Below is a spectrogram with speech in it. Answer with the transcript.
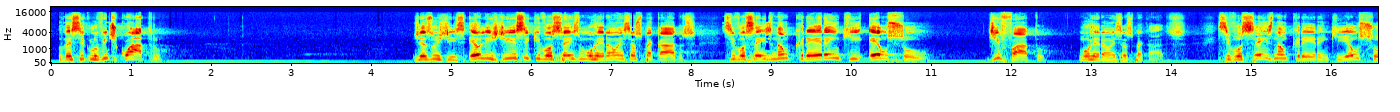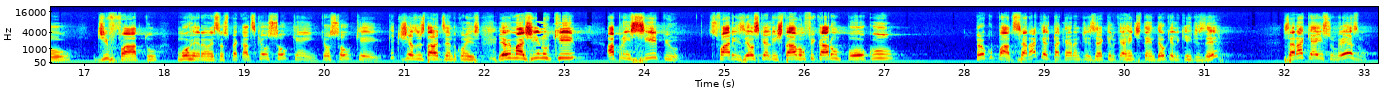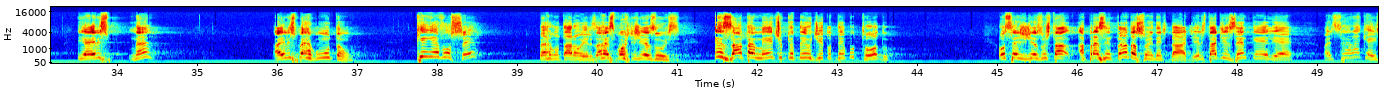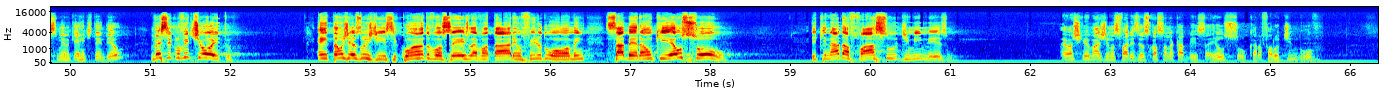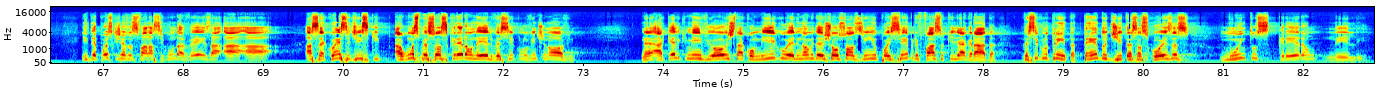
no versículo 24. Jesus diz: Eu lhes disse que vocês morrerão em seus pecados, se vocês não crerem que eu sou. De fato, morrerão em seus pecados. Se vocês não crerem que eu sou, de fato, morrerão em seus pecados. Que eu sou quem? Que eu sou o quê? O que, que Jesus estava dizendo com isso? E eu imagino que, a princípio, os fariseus que ali estavam ficaram um pouco preocupados. Será que ele está querendo dizer aquilo que a gente entendeu que ele quis dizer? Será que é isso mesmo? E aí eles, né? Aí eles perguntam: Quem é você? Perguntaram eles. A resposta de Jesus: Exatamente o que eu tenho dito o tempo todo. Ou seja, Jesus está apresentando a sua identidade, ele está dizendo quem ele é. Mas será que é isso mesmo que a gente entendeu? Versículo 28. Então Jesus disse: Quando vocês levantarem o filho do homem, saberão que eu sou, e que nada faço de mim mesmo. Eu acho que eu imagino os fariseus coçando a cabeça. Eu sou, o cara falou de novo. E depois que Jesus fala a segunda vez, a, a, a, a sequência diz que algumas pessoas creram nele, versículo 29. Né? Aquele que me enviou está comigo, ele não me deixou sozinho, pois sempre faço o que lhe agrada. Versículo 30. Tendo dito essas coisas, muitos creram nele.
